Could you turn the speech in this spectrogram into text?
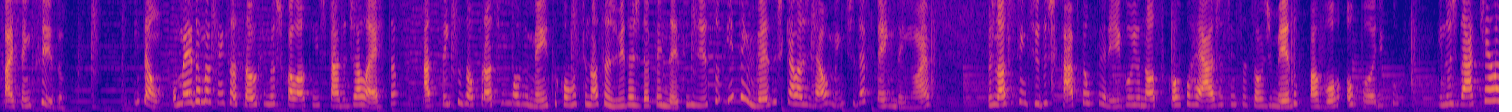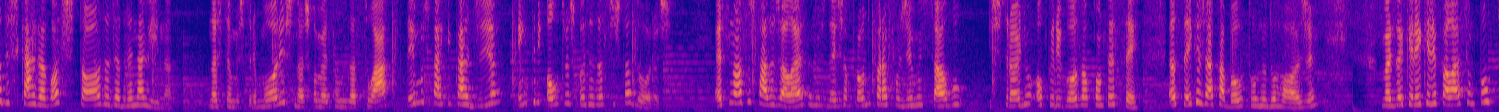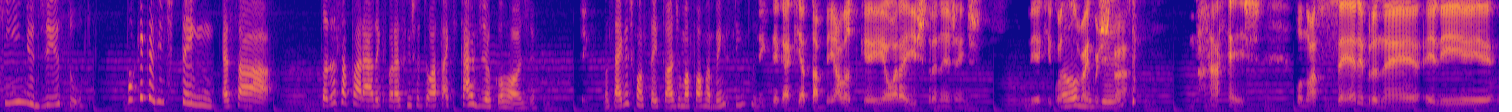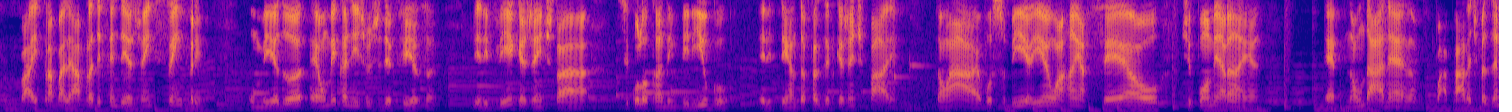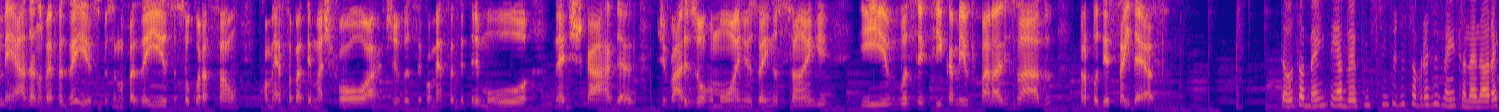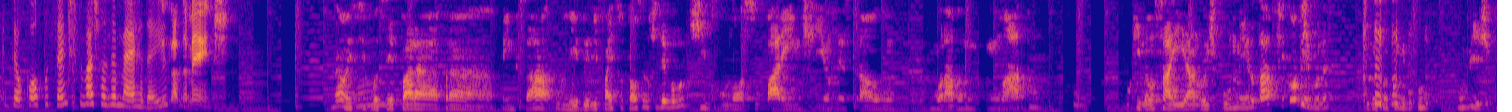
Faz sentido. Então, o medo é uma sensação que nos coloca em estado de alerta, atentos ao próximo movimento, como se nossas vidas dependessem disso, e tem vezes que elas realmente dependem, não é? Os nossos sentidos captam o perigo e o nosso corpo reage à sensação de medo, pavor ou pânico, e nos dá aquela descarga gostosa de adrenalina. Nós temos tremores, nós começamos a suar, temos taquicardia, entre outras coisas assustadoras. Esse nosso estado de alerta nos deixa pronto para fugirmos se algo estranho ou perigoso acontecer. Eu sei que já acabou o turno do Roger, mas eu queria que ele falasse um pouquinho disso. Por que, que a gente tem essa. toda essa parada que parece que a gente vai ter um ataque cardíaco, Roger? Tem. Consegue conceituar de uma forma bem simples? Tem que pegar aqui a tabela, porque aí é hora extra, né, gente? Ver aqui quanto Oh, isso vai custar. Deus. Mas o nosso cérebro, né, ele vai trabalhar para defender a gente sempre. O medo é um mecanismo de defesa. Ele vê que a gente está se colocando em perigo, ele tenta fazer com que a gente pare. Então, ah, eu vou subir aí um arranha-céu, tipo Homem-Aranha. É, não dá, né? Pa- Para de fazer merda, não vai fazer isso. Se você não fazer isso, seu coração começa a bater mais forte, você começa a ter tremor, né? Descarga de vários hormônios aí no sangue e você fica meio que paralisado para poder sair dessa. Então também tem a ver com o instinto de sobrevivência, né? Na hora que teu corpo sente que tu vais fazer merda, é isso? Exatamente. Não, e se você parar pra pensar, o medo ele faz total sentido evolutivo. O nosso parente ancestral que morava no, no mato, o, o que não saía à noite por medo, tá, ficou vivo, né? Que não foi comido por, por bicho.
